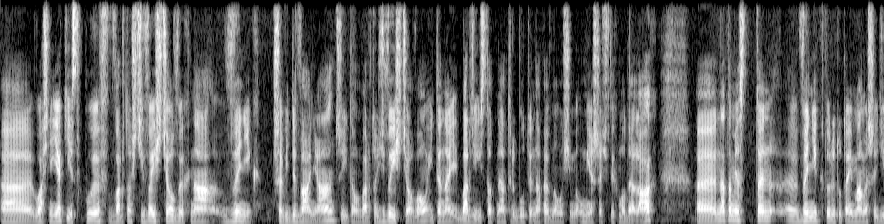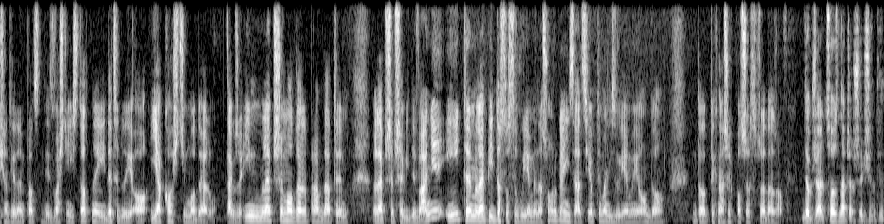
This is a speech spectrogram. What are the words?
e, właśnie jaki jest wpływ wartości wejściowych na wynik przewidywania, czyli tą wartość wyjściową i te najbardziej istotne atrybuty na pewno musimy umieszczać w tych modelach. E, Natomiast ten e, wynik, który tutaj mamy, 61% jest właśnie istotny i decyduje o jakości modelu. Także im lepszy model, prawda, tym lepsze przewidywanie i tym lepiej dostosowujemy naszą organizację, optymalizujemy ją do, do tych naszych potrzeb sprzedażowych. Dobrze, ale co oznacza 61%?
